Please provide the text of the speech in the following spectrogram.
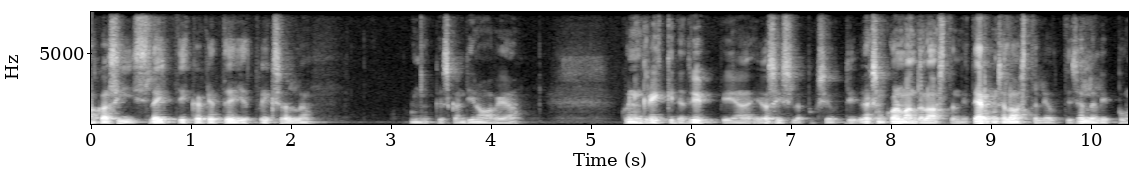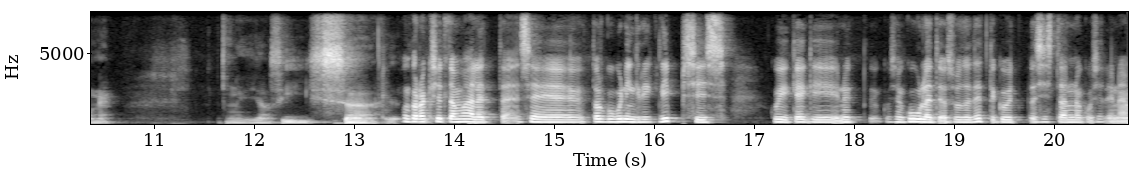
aga siis leiti ikkagi, et ei, et võiks olla nihuke Skandinaavia kuningriikide tüüpi ja, ja siis lõpuks jõuti üheksakümne kolmandal aastal, nii et järgmisel aastal jõuti selle lipuni. ja siis äh, ma korraks ütlen vahele, et see Torgu kuningriik lipp siis, kui keegi nüüd, kui sa kuuled ja suudad ette kujutada, siis ta on nagu selline.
